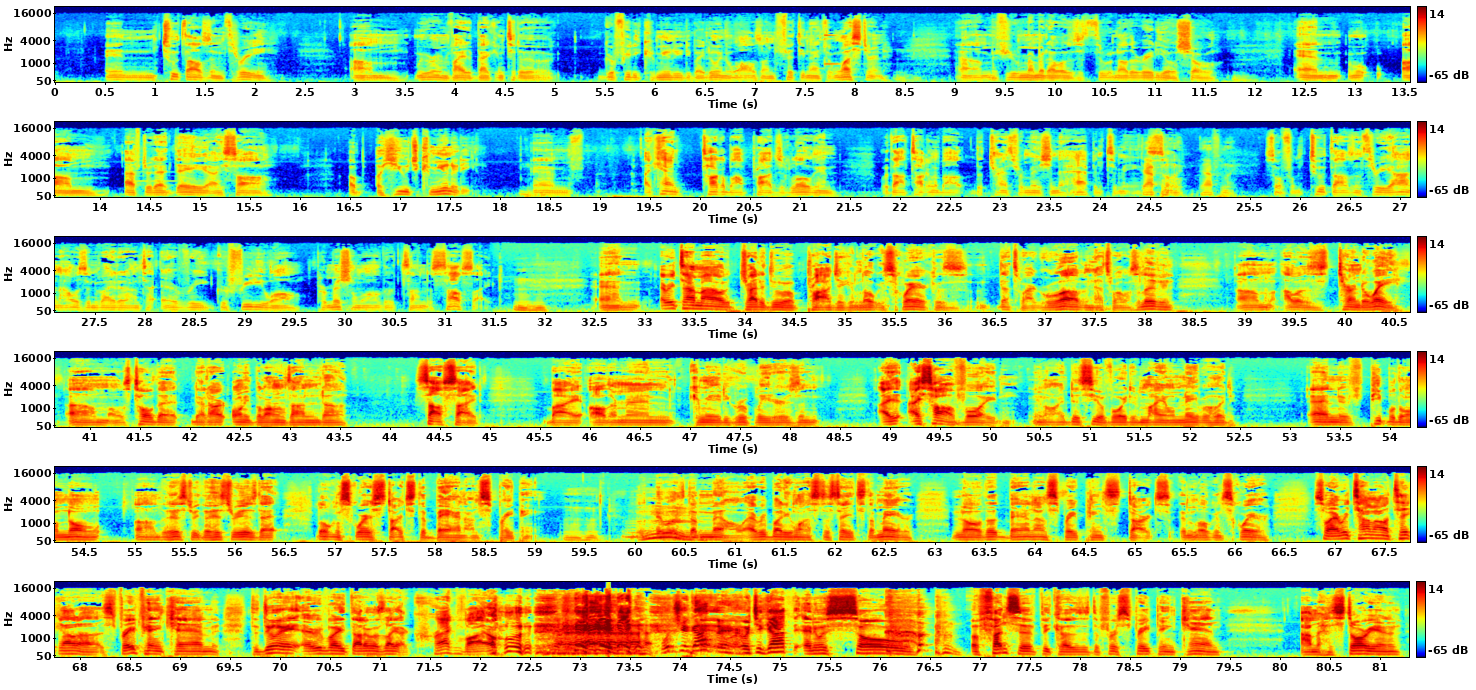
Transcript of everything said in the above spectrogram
in 2003, um, we were invited back into the graffiti community by doing the walls on 59th and Western. Um, if you remember, that was through another radio show. And um, after that day, I saw a, a huge community. And I can't talk about Project Logan without talking about the transformation that happened to me. Definitely, So, definitely. so from 2003 on, I was invited onto every graffiti wall, permission wall that's on the south side. And every time I would try to do a project in Logan Square, because that's where I grew up and that's where I was living, um, I was turned away. Um, I was told that, that art only belongs on the south side by aldermen, community group leaders, and I, I saw a void. You know, I did see a void in my own neighborhood. And if people don't know uh, the history, the history is that Logan Square starts the ban on spray paint. It was the mail. Everybody wants to say it's the mayor. No, the ban on spray paint starts in Logan Square. So every time I would take out a spray paint can to do it, everybody thought it was like a crack vial. What you got there? what you got, and it was so offensive because the first spray paint can, I'm a historian,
